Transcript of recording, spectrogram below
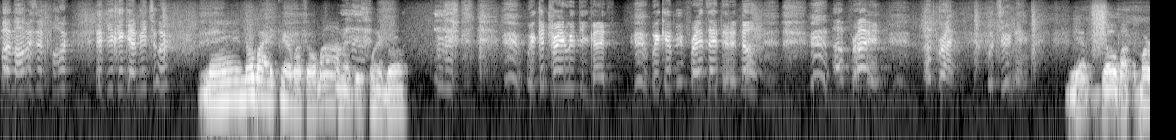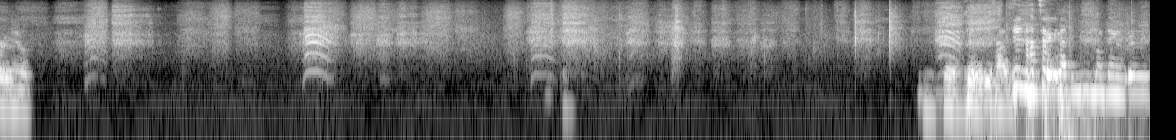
My mom isn't far. If you can get me to her, Man, nobody care about your mom at this point, bro. we can train with you guys. We can be friends. I didn't know. I'm Brian. I'm Brian. What's your name? Yep, Joe about to murder him. Didn't I tell you not to use my damn gun?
